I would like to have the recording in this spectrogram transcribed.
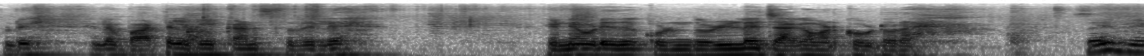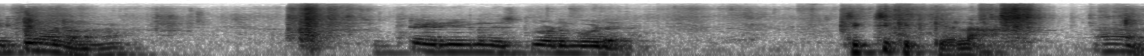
ನೋಡಿ, ಎಲ್ಲ ಬಾಟಲ್ಗಳು ಕಾಣಿಸ್ತದೆ ಇಲ್ಲಿ. ಎಣ್ಣೆ ಹೊಡಿಯೋದಕ್ಕೆ ಒಂದು ಒಳ್ಳೆ ಜಾಗ ಮಾಡ್ಕೊಬಿಟ್ಟವ್ರೆ. ಸೈಜ್ ಇಟ್ಟು ನೋಡೋಣ. ಸುಟ್ಟ ಇಡ್ಕೆಗಳಲ್ಲಿ ಎಷ್ಟು ದೊಡ್ಡ ಗೋಡೆ. ಚಿಕ್ಕ ಚಿಕ್ಕ ಇಟ್ಕೆ ಅಲ್ಲ? ಹಾಂ.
